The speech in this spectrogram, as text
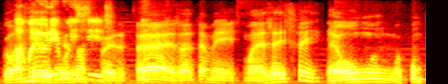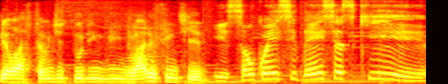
gosta. A maioria coincide. Coisas. É, exatamente. Mas é isso aí. É uma, uma compilação de tudo em, em, vários sentidos. E são coincidências que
